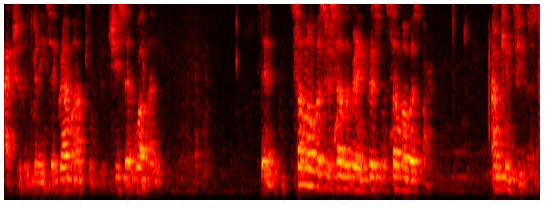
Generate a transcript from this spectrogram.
actually admit. He said, Grandma, I'm confused. She said, Well. He said, Some of us are celebrating Christmas, some of us aren't. I'm confused.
